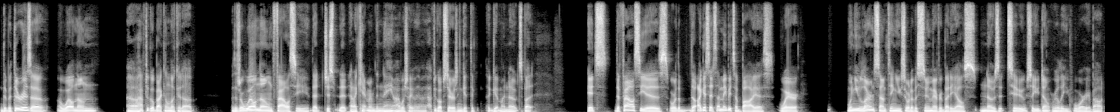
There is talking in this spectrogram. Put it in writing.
but there is a, a well known, uh, I'll have to go back and look it up. But there's a well known fallacy that just, that, and I can't remember the name. I wish I, I have to go upstairs and get the, get my notes. But it's, the fallacy is, or the, the I guess it's, maybe it's a bias where when you learn something, you sort of assume everybody else knows it too. So you don't really worry about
